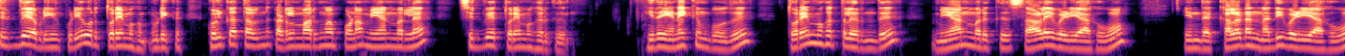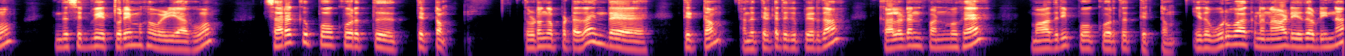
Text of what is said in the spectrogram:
சிட்வே அப்படிங்கக்கூடிய ஒரு துறைமுகம். இப்படி கொல்கத்தாவிலேருந்து கடல் மார்க்கமாக போனால் மியான்மரில் சிட்வே துறைமுகம் இருக்குது. இதை இணைக்கும் போது துறைமுகத்திலிருந்து மியான்மருக்கு சாலை வழியாகவும் இந்த கலடன் நதி வழியாகவும் இந்த சிட்வே துறைமுக வழியாகவும் சரக்கு போக்குவரத்து திட்டம் தொடங்கப்பட்டதான் இந்த திட்டம் அந்த திட்டத்துக்கு பேர் தான் கலடன் பன்முக மாதிரி போக்குவரத்து திட்டம். இதை உருவாக்கின நாடு எது அப்படின்னா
